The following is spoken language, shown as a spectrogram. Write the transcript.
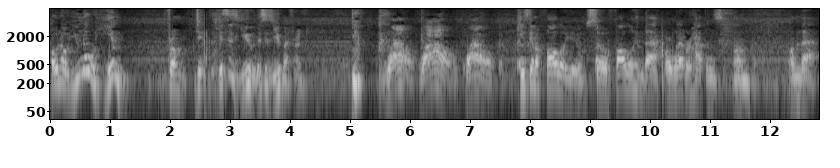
oh no, you know him from this is you. This is you, my friend. Wow, wow, wow. He's gonna follow you, so follow him back or whatever happens on on that.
